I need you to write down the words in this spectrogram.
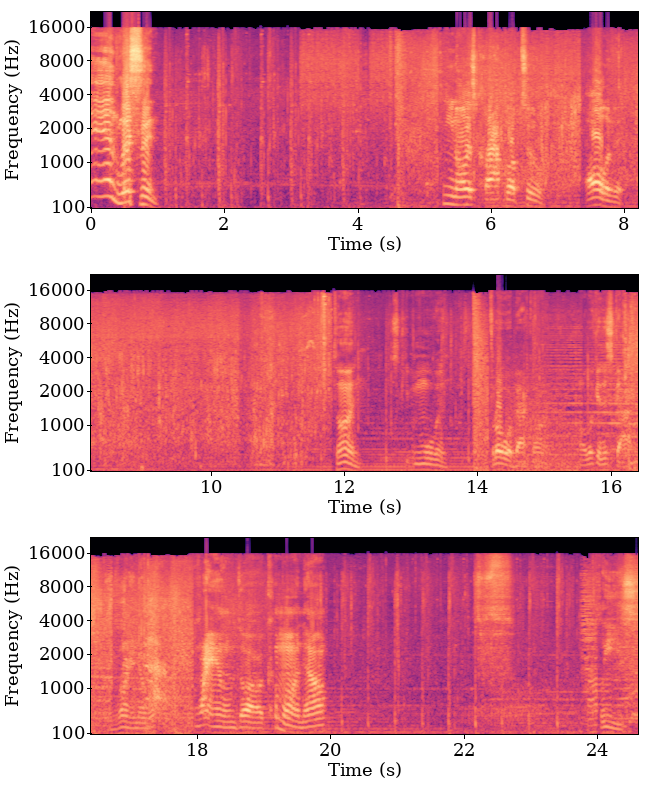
And listen. Clean all this crap up too. All of it. Done. Let's keep it moving. Throw her back on. Oh, look at this guy. Running around, dog. Come on now. Please.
